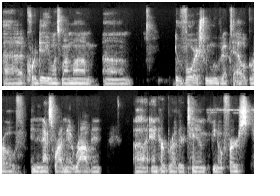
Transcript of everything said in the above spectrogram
uh, Cordelia once my mom um, divorced. We moved up to Elk Grove, and then that's where I met Robin uh, and her brother Tim. You know, first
